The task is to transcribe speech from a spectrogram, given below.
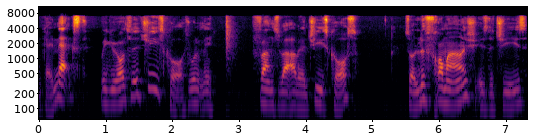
Okay, next we go on to the cheese course. Wouldn't be France without having a cheese course. So le fromage is the cheese,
